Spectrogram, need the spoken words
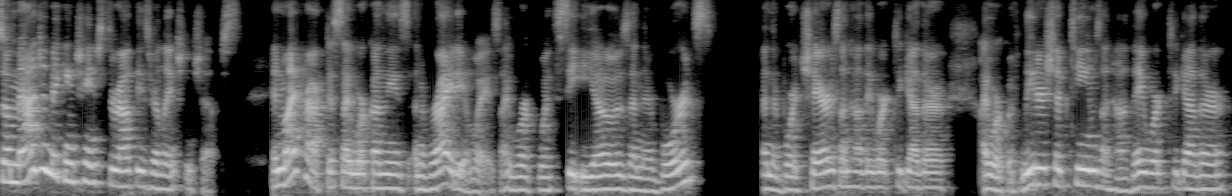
So imagine making change throughout these relationships. In my practice, I work on these in a variety of ways. I work with CEOs and their boards and their board chairs on how they work together. I work with leadership teams on how they work together.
